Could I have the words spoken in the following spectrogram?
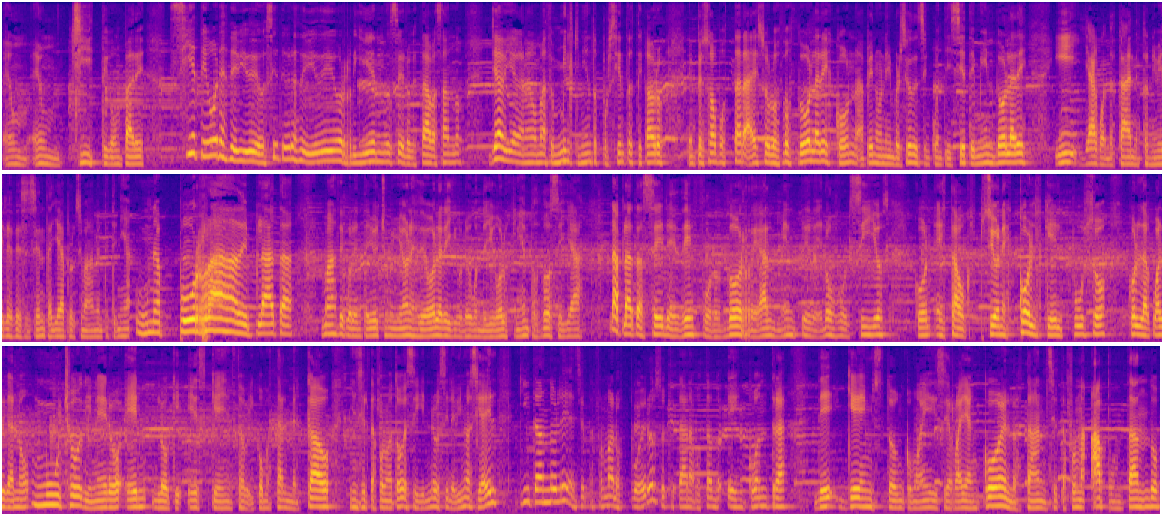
es un, es un, chiste, compadre. Siete horas de video, siete horas de video riéndose de lo que estaba pasando. Ya había ganado más de un 1500%. Este cabro empezó a apostar a eso los 2 dólares con apenas una inversión de 57 mil dólares. Y ya cuando estaba en estos niveles de 60 ya aproximadamente tenía una porrada de plata, más de 48 millones de dólares. Y luego cuando llegó a los 512 ya la plata se le desbordó realmente de los bolsillos con estas opciones call que él puso, con la cual ganó mucho dinero en lo que es GameStop y cómo está el mercado. Y en cierta forma todo ese dinero se le vino hacia él, quitándole en cierta forma a los poderosos que estaban apostando en contra de GameStop, como ahí dice Ryan Cohen, lo están en cierta forma apuntando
